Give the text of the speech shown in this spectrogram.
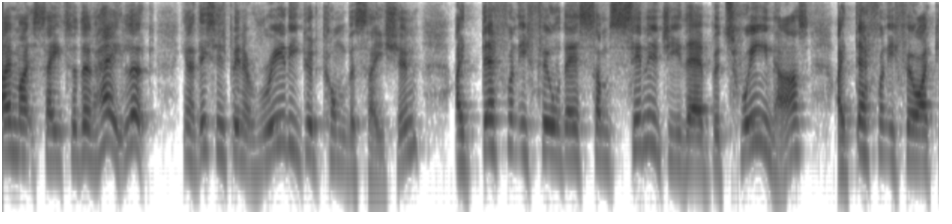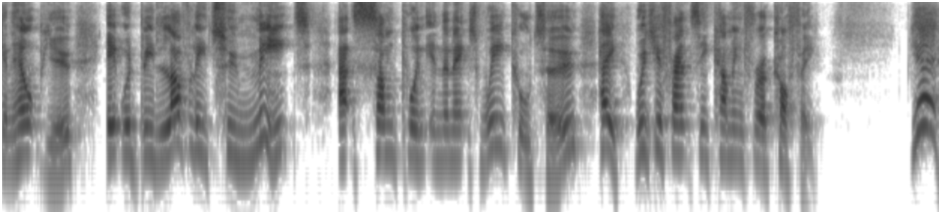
I might say to them, hey, look, you know, this has been a really good conversation. I definitely feel there's some synergy there between us. I definitely feel I can help you. It would be lovely to meet at some point in the next week or two. Hey, would you fancy coming for a coffee? Yeah,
